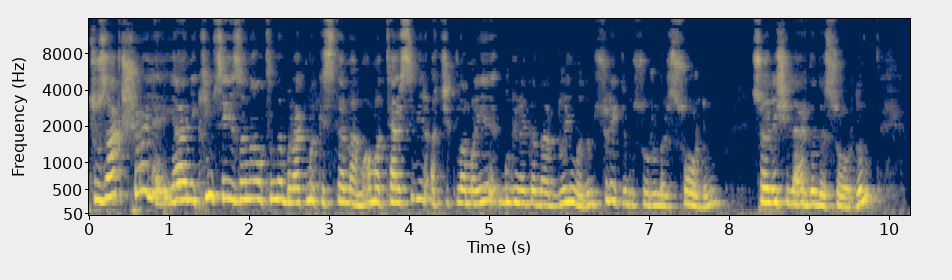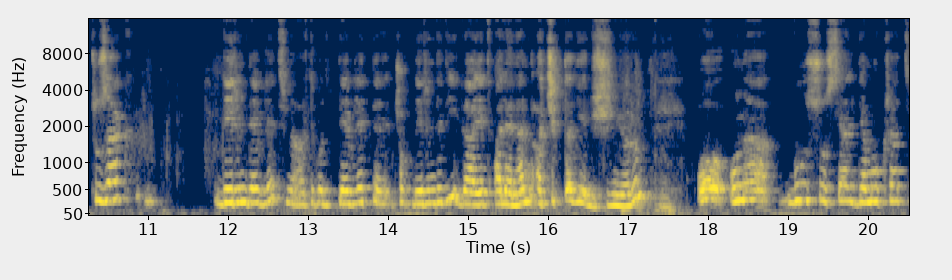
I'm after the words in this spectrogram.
Tuzak şöyle yani kimseyi zan altında bırakmak istemem ama tersi bir açıklamayı bugüne kadar duymadım. Sürekli bu soruları sordum. Söyleşilerde de sordum. Tuzak derin devlet mi? Artık o devlet de çok derinde değil gayet alenen açıkta diye düşünüyorum. O ona bu sosyal demokrat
